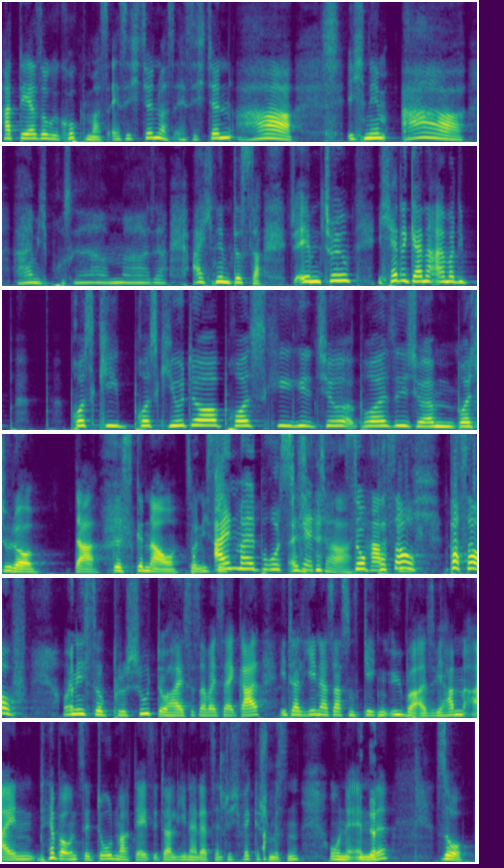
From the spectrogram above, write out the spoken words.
hat der so geguckt, was esse ich denn, was esse ich denn? Ah, ich nehme, ah, ah, mich Brust, ah, ich nehme das da. Entschuldigung, ich hätte gerne einmal die Prosci, Prosciutto, Prosciutto, Prosciutto, Prosciutto. Da, das genau. So, und ich so, Einmal Bruschetta. so, pass auf, pass auf. Und nicht so Prosciutto heißt es, aber ist ja egal. Italiener saß uns gegenüber. Also wir haben einen, der bei uns den Ton macht, der ist Italiener, der hat es natürlich weggeschmissen, ohne Ende. So,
